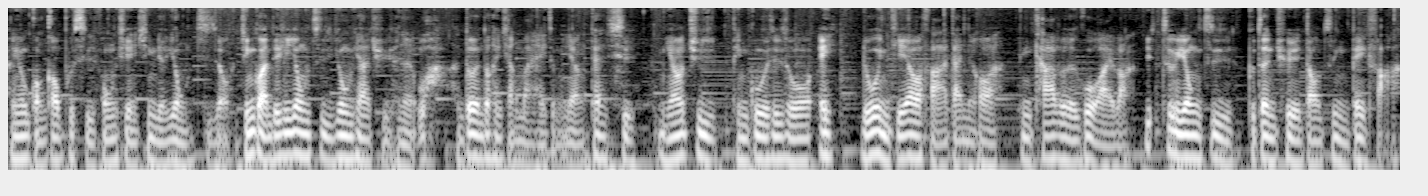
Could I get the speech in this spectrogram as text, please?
很有广告不实风险性的用字哦，尽管这些用字用下去可能哇，很多人都很想买还怎么样，但是你要去评估的是说，哎，如果你接到罚单的话，你 cover 得过来吧？这个用字不正确导致你被罚，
